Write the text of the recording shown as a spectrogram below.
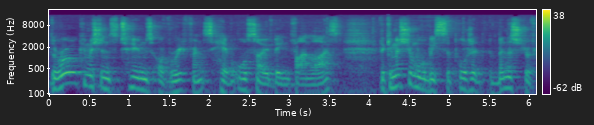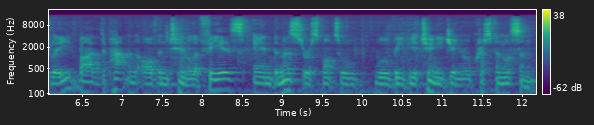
The Royal Commission's terms of reference have also been finalised. The Commission will be supported administratively by the Department of Internal Affairs and the Minister responsible will be the Attorney General Chris Finlayson.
